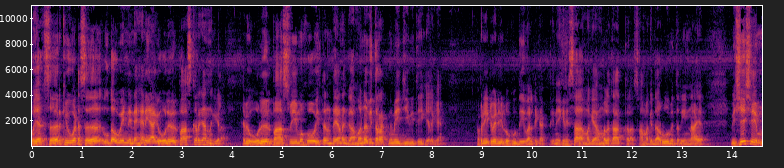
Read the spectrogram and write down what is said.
ඔය සර් කිව්වට සර් උදව් වෙන්නේ නැහැනේ යාගේ O level පාස් කරගන්න කියලා. හැබැයි O level පාස් වීම හෝ එතනට යන ගමන විතරක් නෙමේ ජීවිතය කියලා කියන්නේ. අපිට ඊට වැඩි ලොකු දේවල් ටිකක් තියෙනවා. ඒක නිසා මගේ අම්මලා තාත්තලා සහ මගේ දරුවෝ මෙතන ඉන්න අය විශේෂයෙන්ම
